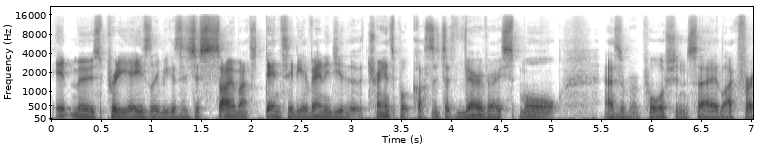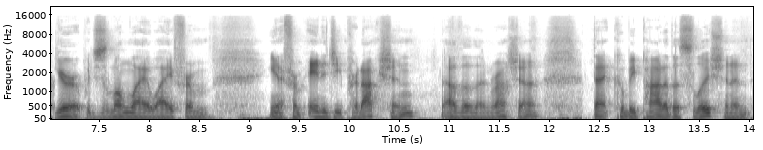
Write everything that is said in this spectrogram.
it moves pretty easily because there's just so much density of energy that the transport cost is just very very small as a proportion. So like for europe which is a long way away from you know from energy production other than russia that could be part of the solution and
